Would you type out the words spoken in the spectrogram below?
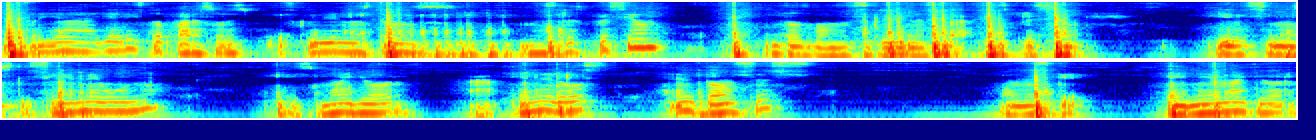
esto ya, ya listo para solo escribir nuestros, nuestra expresión entonces vamos a escribir nuestra expresión y decimos que si n1 es mayor a n2 entonces vamos que n mayor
